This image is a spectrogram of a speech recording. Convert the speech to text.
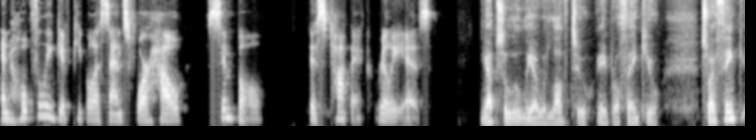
and hopefully give people a sense for how simple this topic really is? Absolutely. I would love to, April. Thank you. So I think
